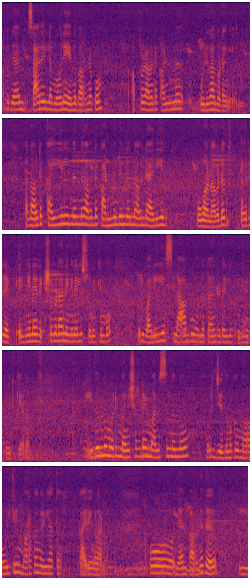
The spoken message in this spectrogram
അപ്പോൾ ഞാൻ സാരമില്ല മോനെ എന്ന് പറഞ്ഞപ്പോൾ അപ്പോഴവന്റെ കണ്ണ് ഒഴുകാൻ തുടങ്ങി. കാരണം അവന്റെ കയ്യിൽ നിന്ന് അവന്റെ കൺമുന്നിൽ നിന്ന് അവന്റെ അനിയൻ പോവാണ്. അവിടെ അവർ ഇങ്ങനെ രക്ഷപ്പെടാൻ എങ്ങനെയും ശ്രമിക്കുമ്പോൾ ഒരു വലിയ സ്ലാബ് വന്നിട്ട് അതിന്റെ ഇടയിൽ കുടുങ്ങിപ്പോയിരിക്കുകയാണ്. ഇതൊന്നും ഒരു മനുഷ്യരുടെ മനസ്സിൽ നിന്നോ ഒരു നമുക്ക് മറ ഒരിക്കലും മറക്കാൻ കഴിയാത്ത കാര്യങ്ങളാണ്. അപ്പോൾ ഞാൻ പറഞ്ഞത് ഈ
